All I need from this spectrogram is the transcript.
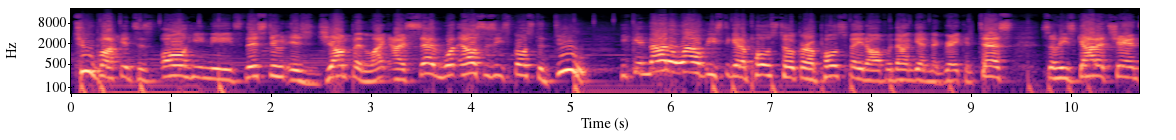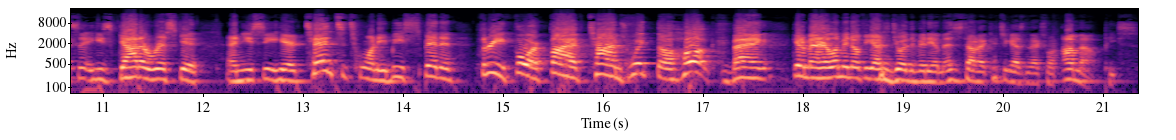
Two buckets is all he needs. This dude is jumping. Like I said, what else is he supposed to do? He cannot allow Beast to get a post hook or a post fade off without getting a great contest. So he's got to chance. He's got to risk it. And you see here, 10 to 20, Beast spinning three, four, five times with the hook. Bang. Get him out here. Let me know if you guys enjoyed the video. This is Tony. I'll catch you guys in the next one. I'm out. Peace.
